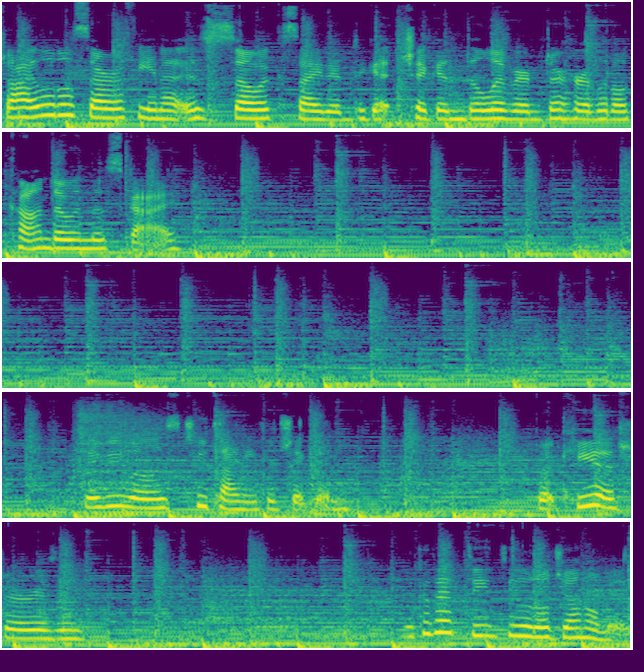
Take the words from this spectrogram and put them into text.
Shy little Seraphina is so excited to get chicken delivered to her little condo in the sky. Baby Will is too tiny for chicken. But Kia sure isn't. Look at that dainty little gentleman.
